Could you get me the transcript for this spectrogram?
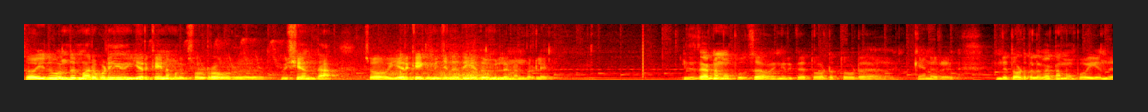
ஸோ இது வந்து மறுபடியும் இயற்கை நம்மளுக்கு சொல்கிற ஒரு விஷயந்தான் ஸோ இயற்கைக்கு மிஞ்சினது எதுவும் இல்லை நண்பர்களே. இதுதான் நம்ம புதுசாக வாங்கியிருக்க தோட்டத்தோட கிணறு. இந்த தோட்டத்தில் தான் நம்ம போய் இந்த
